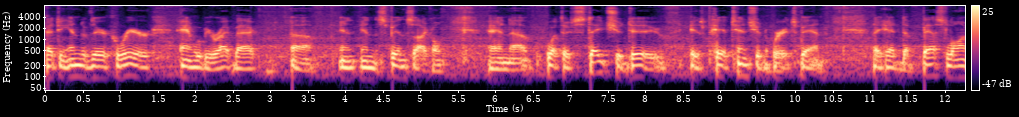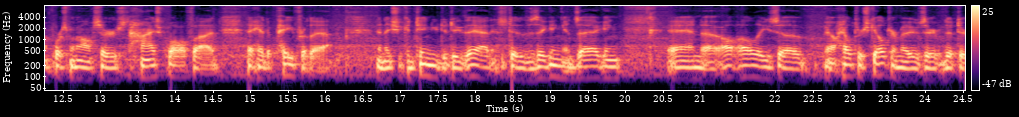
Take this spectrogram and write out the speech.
at the end of their career, and we'll be right back. Uh, in, in the spin cycle. And uh, what the state should do is pay attention to where it's been. They had the best law enforcement officers, highest qualified. They had to pay for that. And they should continue to do that instead of zigging and zagging and uh, all, all, these uh, you know, helter skelter moves that they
